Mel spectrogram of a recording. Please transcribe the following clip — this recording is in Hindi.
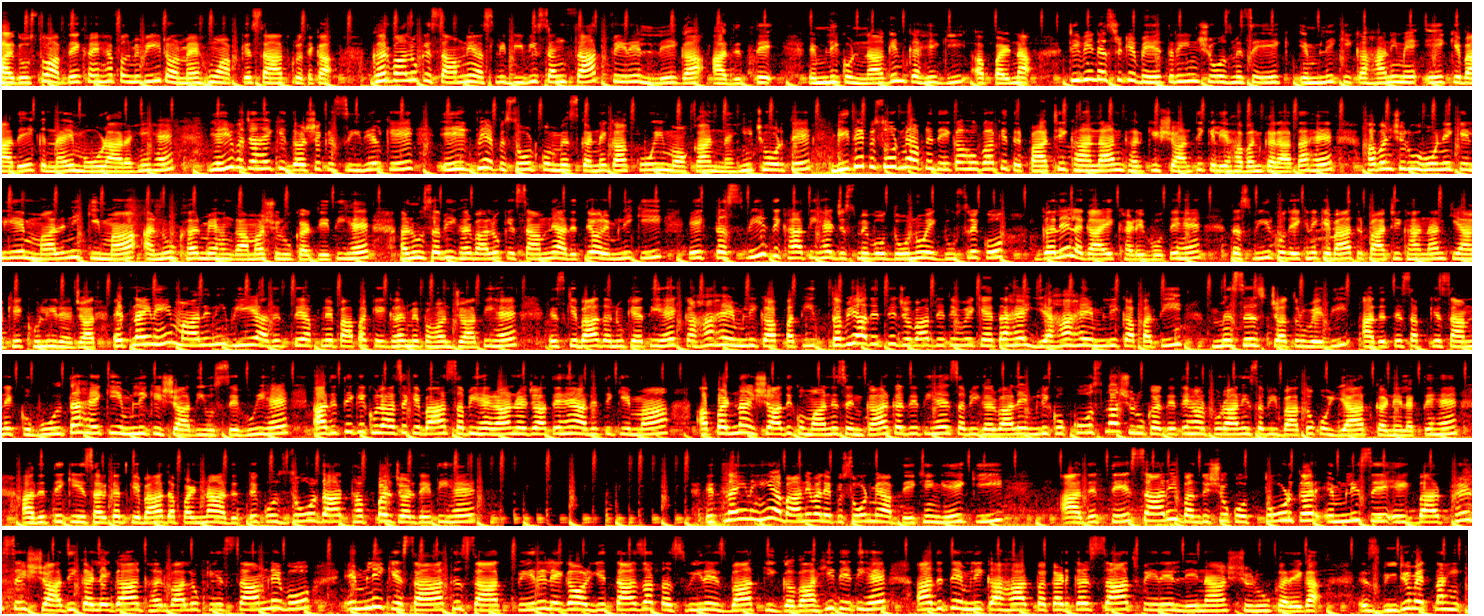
हाय दोस्तों, आप देख रहे हैं फिल्मी बीट और मैं हूँ आपके साथ कृतिका। घर वालों के सामने असली बीवी संग सात फेरे लेगा आदित्य। इमली को नागिन कहेगी अपर्णा। टीवी इंडस्ट्री के बेहतरीन शोज़ में से एक इमली की कहानी में एक के बाद एक नए मोड़ आ रहे हैं। यही वजह है कि दर्शक इस सीरियल के एक भी एपिसोड को मिस करने का कोई मौका नहीं छोड़ते। बीते एपिसोड में आपने देखा होगा कि त्रिपाठी खानदान घर की शांति के लिए हवन कराता है। हवन शुरू होने के लिए मालिनी की माँ अनु घर में हंगामा शुरू कर देती है। अनु सभी घर वालों के सामने आदित्य और इमली की एक तस्वीर दिखाती है, जिसमें वो दोनों एक दूसरे को गले लगाए खड़े होते हैं। तस्वीर को देखने के बाद त्रिपाठी खानदान की आँखें खुली रह जाती इतना ही नहीं, मालिनी भी आदित्य अपने पापा के घर में पहुँच जाती है। इसके बाद अनु कहती है, कहाँ है इमली का पति? तभी आदित्य जवाब देते हुए कहता है, यहाँ है इमली का पति, मिसेस चतुर्वेदी। आदित्य सबके सामने कबूलता है कि इमली की शादी उससे हुई है। आदित्य के खुलासे के बाद सभी हैरान रह जाते हैं। आदित्य की माँ अपर्णा इस शादी को मानने से इनकार कर देती है। सभी घर वाले इमली को कोसना शुरू कर देते हैं और पुरानी सभी बातों को याद करने लगते हैं। आदित्य की इस हरकत के बाद अपर्णा आदित्य को जोरदार थप्पड़ जड़ देती है। इतना ही नहीं, अब आने वाले एपिसोड में आप देखेंगे कि आदित्य सारी बंदिशों को तोड़कर इमली से एक बार फिर से शादी कर लेगा। घर वालों के सामने वो इमली के साथ साथ फेरे लेगा और ये ताज़ा तस्वीरें इस बात की गवाही देती है, आदित्य इमली का हाथ पकड़कर सात फेरे लेना शुरू करेगा। इस वीडियो में इतना ही।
